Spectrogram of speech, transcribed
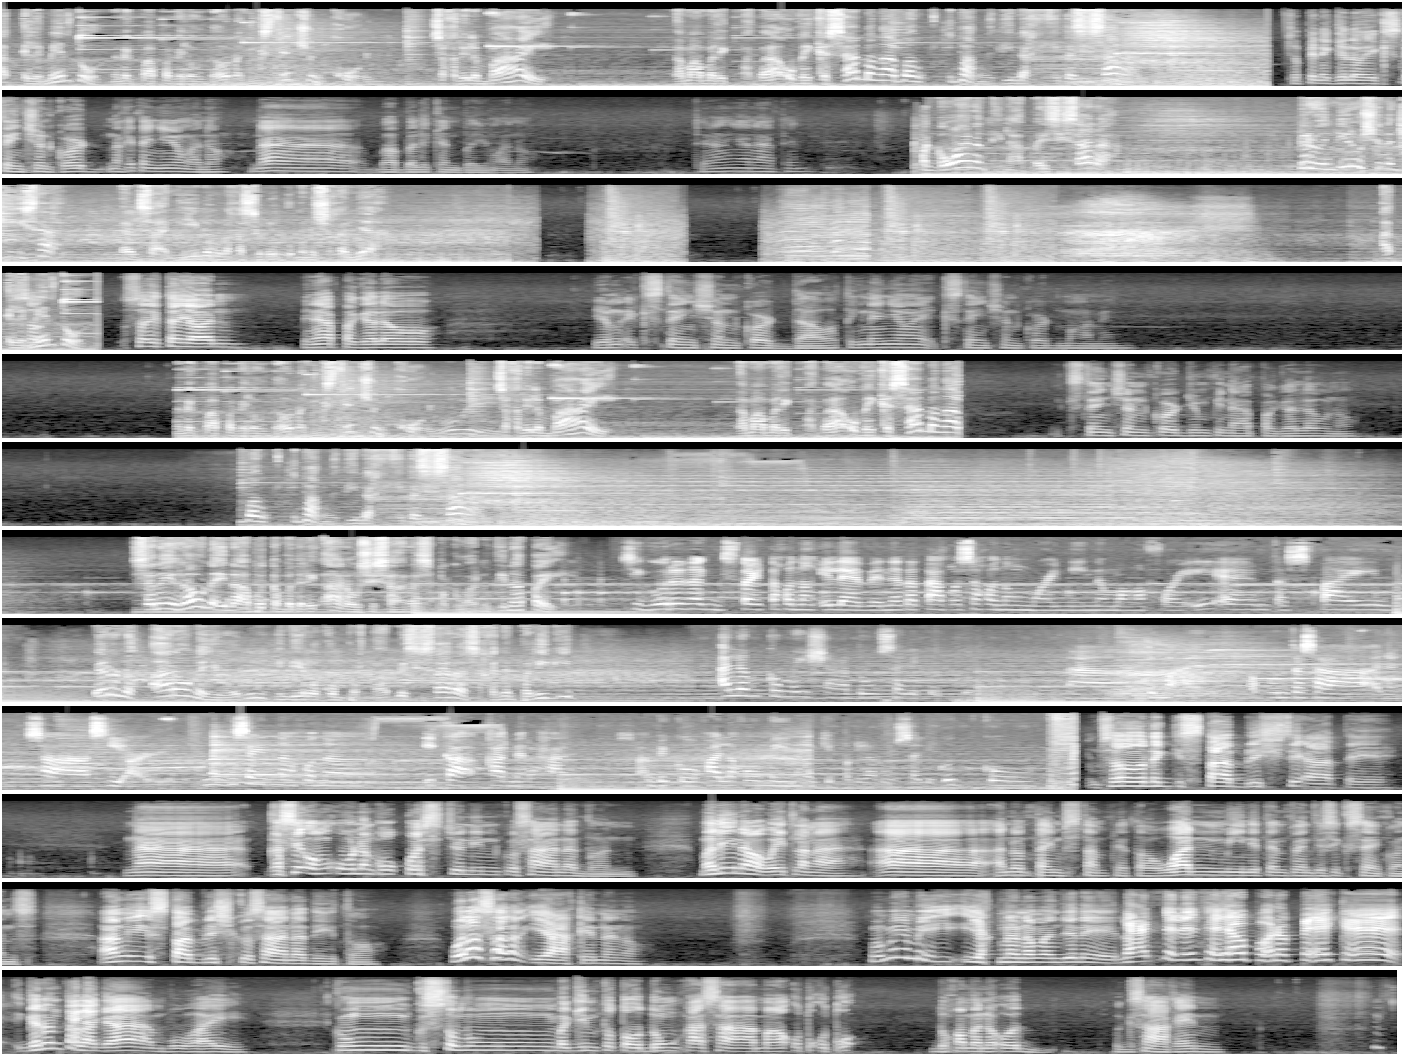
At elemento na nagpapagalaw daw ng extension cord sa kanilang bahay. Namamalikmata o may kasama nga bang ibang hindi nakikita si Sarah? Sa pinagalaw extension cord, nakita niyo yung ano? Na babalikan ba yung ano? Tingnan nga natin. Paggawa ng tinapay si Sarah. Pero hindi raw siya nag-iisa dahil sa aninong nakasunod umano sa kanya. At elemento So ito yon pinapagalaw yung extension cord daw. Tingnan niyo yung extension cord mga men. na nagpapagalaw daw ng extension cord sa kanilang bahay. Namamalikmata o may kasama nga Extension cord yung pinapagalaw, no? Bang ibang hindi nakikita si Sarah. Sanay raw na inaabot ng madaling araw si Sarah sa paggawa ng tinapay. Siguro nag-start ako ng 11, natatapos ako ng morning ng mga 4 a.m., tas 5. Pero ng araw na yun, hindi raw komportable si Sarah sa kanyang paligid. Alam ko may shadow sa likod ko na dumaan papunta sa ano sa CR. Nag-decide na ako na ika-camerahan. Sabi ko, kala ko may nakikipaglaro sa likod ko. So, nag-establish si ate na, kasi ang unang ko questionin ko sana doon, malinaw, wait lang ah, Ah, anong timestamp nito? 1 minute and 26 seconds. Ang i-establish ko sana dito, wala sanang iyakin, ano. Mamaya may iiyak na naman dyan eh. Lahat na lang sa'yo, puro peke. Ganun talaga ang buhay. Kung gusto mong maging totoo, doon ka sa mga uto-uto. Doon ka manood. Wag sa akin.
